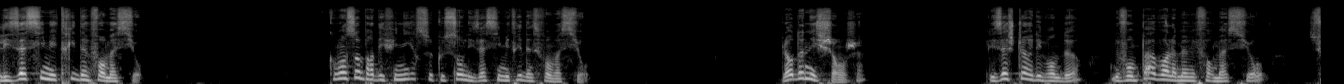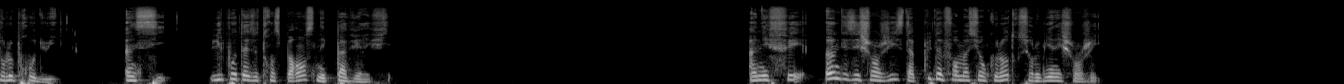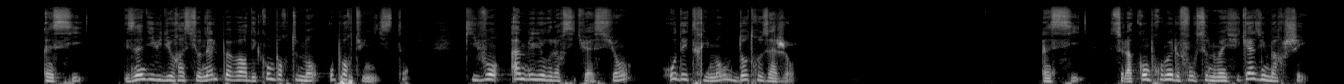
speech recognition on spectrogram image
Les asymétries d'information. Commençons par définir ce que sont les asymétries d'information. Lors d'un échange, les acheteurs et les vendeurs ne vont pas avoir la même information sur le produit. Ainsi, l'hypothèse de transparence n'est pas vérifiée. En effet, un des échangistes a plus d'informations que l'autre sur le bien échangé. Ainsi, les individus rationnels peuvent avoir des comportements opportunistes qui vont améliorer leur situation au détriment d'autres agents. Ainsi, cela compromet le fonctionnement efficace du marché.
